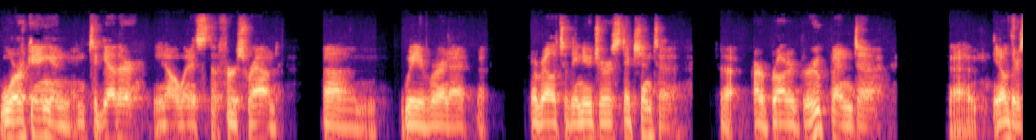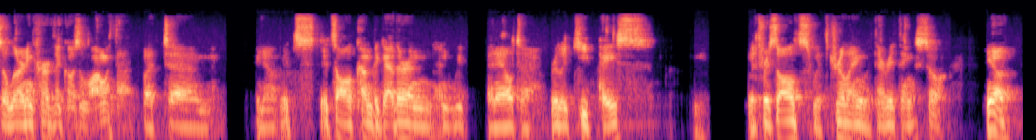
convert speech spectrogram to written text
working and, and together. You know when it's the first round. Um, we were in a, a, relatively new jurisdiction to, to our broader group, and uh, um, you know there's a learning curve that goes along with that. But um, you know it's it's all come together, and, and we've been able to really keep pace with results, with drilling, with everything. So you know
